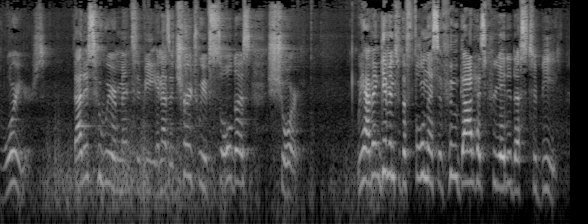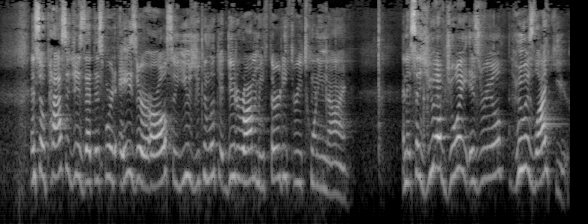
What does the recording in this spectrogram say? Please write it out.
warriors. That is who we are meant to be. And as a church, we have sold us short. We haven't given to the fullness of who God has created us to be. And so passages that this word Ezer are also used, you can look at Deuteronomy 33 29. And it says, You have joy, Israel. Who is like you?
